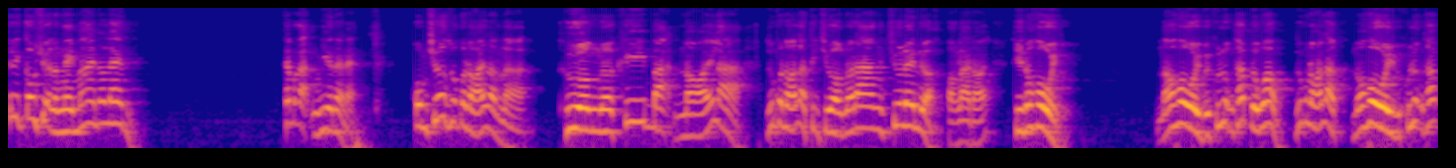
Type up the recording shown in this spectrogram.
Thế thì câu chuyện là ngày mai nó lên các bạn như này này. Hôm trước dũng có nói rằng là thường là khi bạn nói là, dũng có nói là thị trường nó đang chưa lên được, hoặc là nói, thì nó hồi. Nó hồi với khối lượng thấp, đúng không? Dũng nói là nó hồi với khối lượng thấp.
